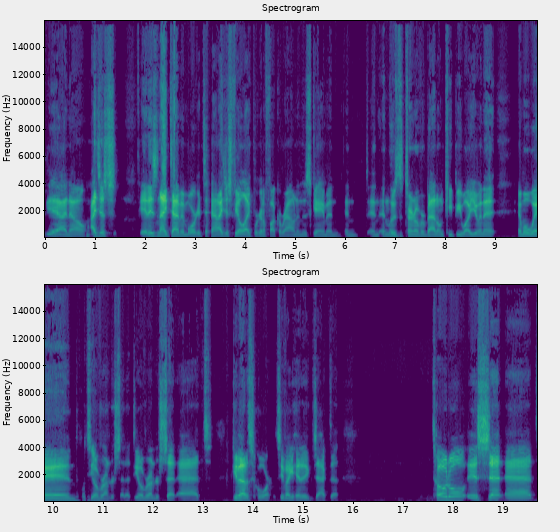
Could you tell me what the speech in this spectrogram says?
Yeah, I know. I just it is nighttime in Morgantown. I just feel like we're gonna fuck around in this game and and and, and lose the turnover battle and keep BYU in it, and we'll win. What's the over under set at? The over under set at give out a score. Let's see if I can hit it exacta. Total is set at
